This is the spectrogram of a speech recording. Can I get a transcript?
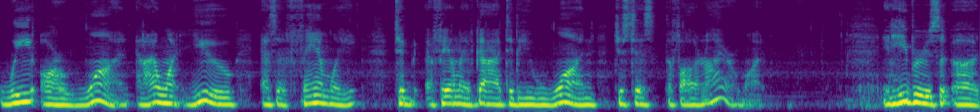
We are one. And I want you as a family, to a family of God, to be one, just as the Father and I are one. In Hebrews uh,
